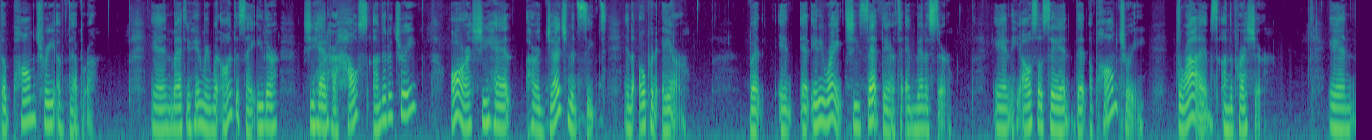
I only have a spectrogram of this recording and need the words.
the palm tree of Deborah. And Matthew Henry went on to say either she had her house under the tree or she had her judgment seat in the open air. But in, at any rate, she sat there to administer. And he also said that a palm tree thrives under pressure. And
